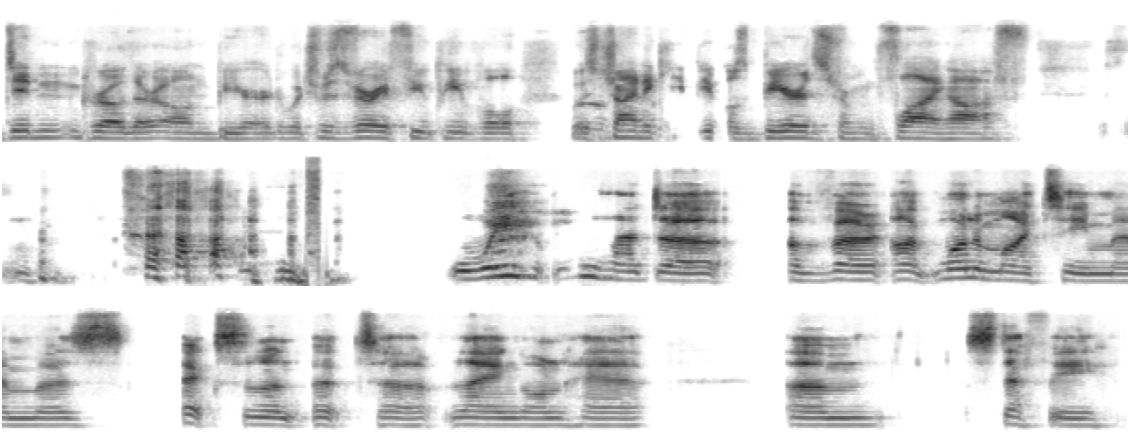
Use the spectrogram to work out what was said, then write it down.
didn't grow their own beard, which was very few people, was oh. trying to keep people's beards from flying off. well, we we had a, a very uh, one of my team members, excellent at uh, laying on hair, um, Steffi.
